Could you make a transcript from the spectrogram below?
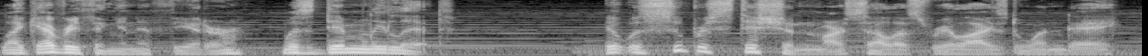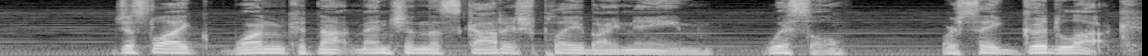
like everything in a theater, was dimly lit. It was superstition, Marcellus realized one day. Just like one could not mention the Scottish play by name, whistle, or say good luck,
